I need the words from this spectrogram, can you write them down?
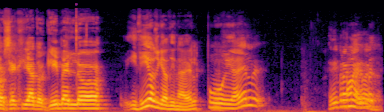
προσέχει για το κύπελο. Ιδίως για την ΑΕΛ, που η ΑΕΛ Είναι πραγματικότητα.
